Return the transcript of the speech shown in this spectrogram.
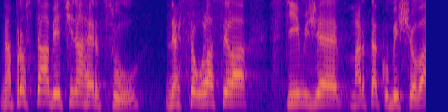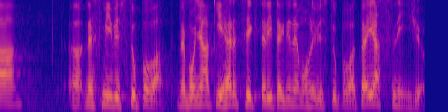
naprostá většina herců nesouhlasila s tím, že Marta Kubišová eh, nesmí vystupovat. Nebo nějaký herci, kteří tehdy nemohli vystupovat. To je jasný, že jo?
